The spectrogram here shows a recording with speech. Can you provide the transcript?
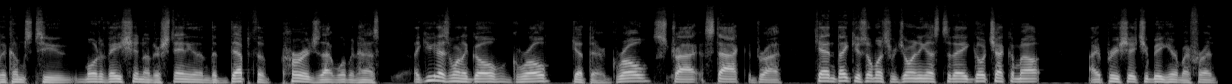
when it comes to motivation, understanding, and the depth of courage that woman has. Like you guys want to go grow, get there, grow, stack, stack, drive. Ken, thank you so much for joining us today. Go check him out. I appreciate you being here, my friend.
